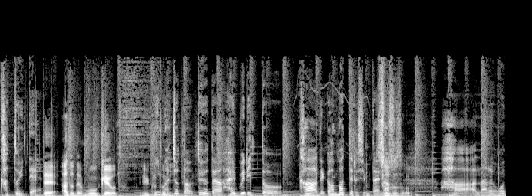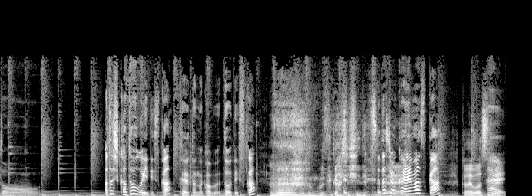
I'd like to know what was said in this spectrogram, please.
買っといて。で後で儲けようということに。今ちょっとトヨタハイブリッドカーで頑張ってるしみたいな。そうそうそう。はあなるほど。私買った方がいいですか？トヨタの株。どうですか？難しいですね。私も買えますか？買えますね、はい。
